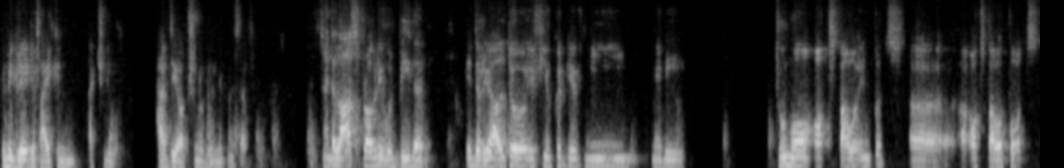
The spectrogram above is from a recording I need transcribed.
it'd be great if I can actually have the option of doing it myself. And the last probably would be that in the Rialto, if you could give me maybe two more aux power inputs, uh, aux power ports,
